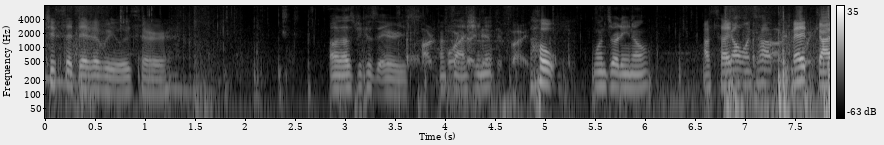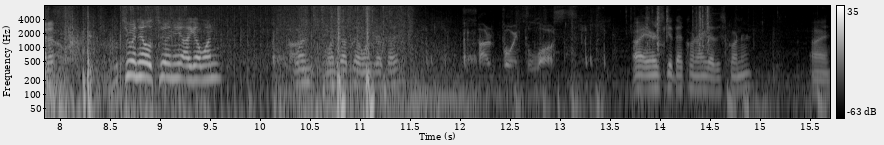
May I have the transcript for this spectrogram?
Chip said that we lose her. Oh, that's because of Aries. I'm flashing it. Oh, One's already no. outside. Got one top. Mid, got him. Two in hill, two in hill. I got one. One, one's outside, one's outside. Hardpoint lost. All right, Aries, get that corner. I got this corner. All right.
